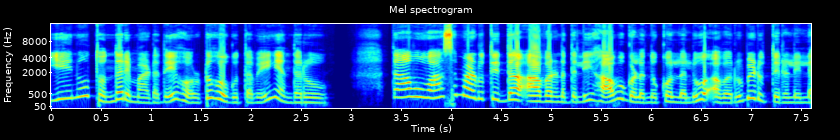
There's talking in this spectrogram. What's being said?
ಏನೂ ತೊಂದರೆ ಮಾಡದೆ ಹೊರಟು ಹೋಗುತ್ತವೆ ಎಂದರು. ತಾವು ವಾಸ ಮಾಡುತ್ತಿದ್ದ ಆವರಣದಲ್ಲಿ ಹಾವುಗಳನ್ನು ಕೊಲ್ಲಲು ಅವರು ಬಿಡುತ್ತಿರಲಿಲ್ಲ.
